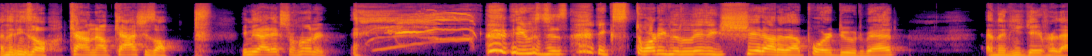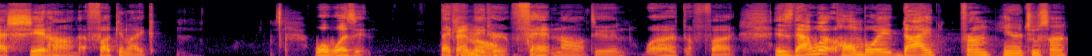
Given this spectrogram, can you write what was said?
And then he's all counting out cash. He's all, "Give me that extra hundred. he was just extorting the living shit out of that poor dude, man. And then he gave her that shit, huh? That fucking like, what was it? That he made her fentanyl, dude. What the fuck? Is that what Homeboy died from here in Tucson?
